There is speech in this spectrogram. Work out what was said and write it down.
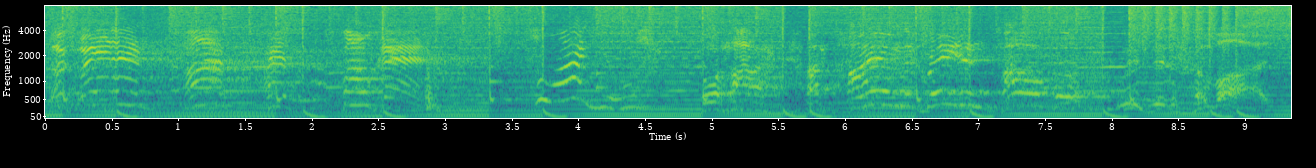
The great Oz has spoken. Who are you? Oh, I, I, I am the great and powerful Wizard of Oz.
